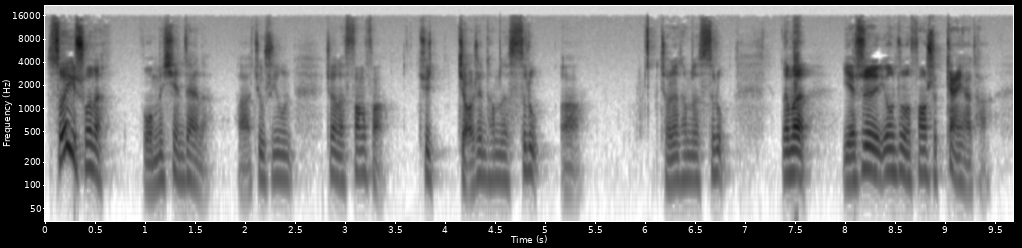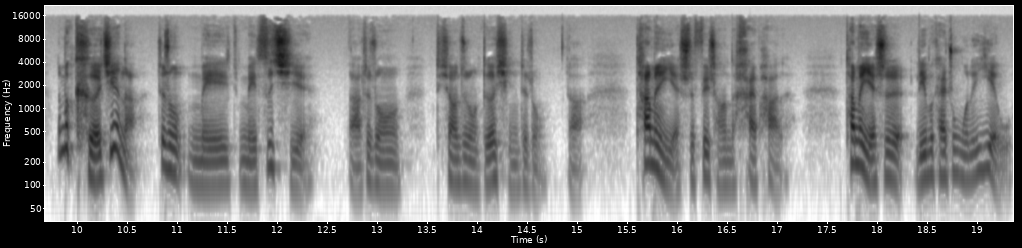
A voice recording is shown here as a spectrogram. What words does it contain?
所以说呢，我们现在呢。啊，就是用这样的方法去矫正他们的思路啊，矫正他们的思路，那么也是用这种方式干一下他。那么可见呢，这种美美资企业啊，这种像这种德勤这种啊，他们也是非常的害怕的，他们也是离不开中国的业务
